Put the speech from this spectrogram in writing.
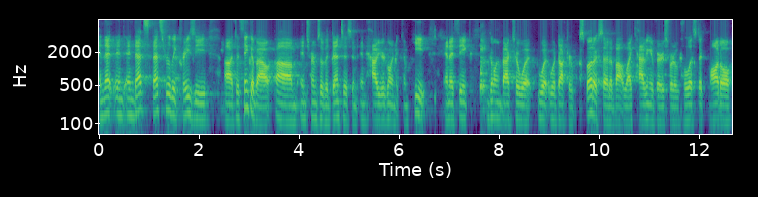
and that and, and that's that's really crazy uh, to think about um, in terms of a dentist and, and how you're going to compete and i think going back to what what, what dr spodak said about like having a very sort of holistic model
